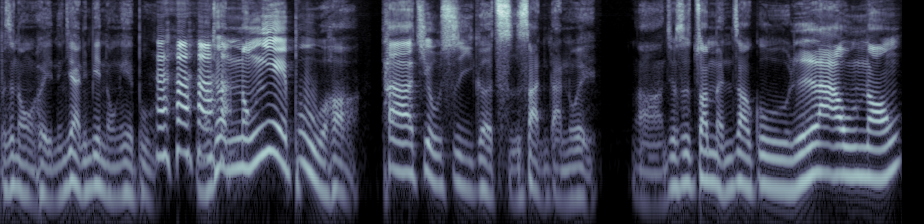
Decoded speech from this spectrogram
不是农委会，人家已经变农业部，就农业部哈，它就是一个慈善单位啊，就是专门照顾老农。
